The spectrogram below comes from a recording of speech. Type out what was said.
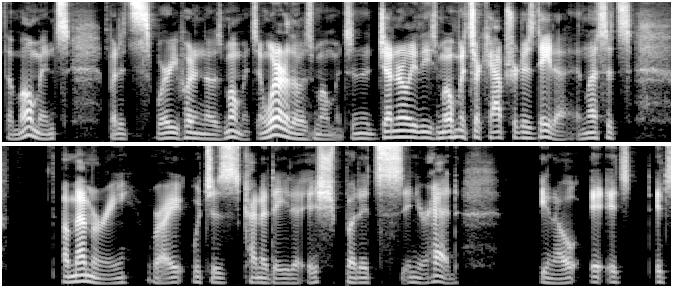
the moments, but it's where you put in those moments and what are those moments, and generally these moments are captured as data unless it's a memory, right, which is kind of data ish, but it's in your head. You know, it, it's it's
